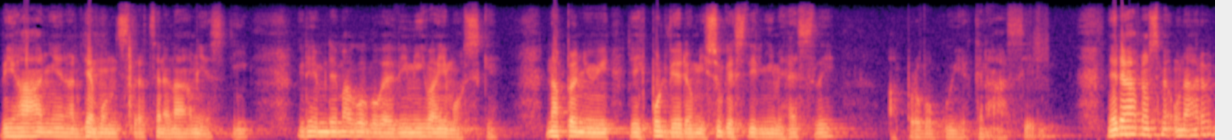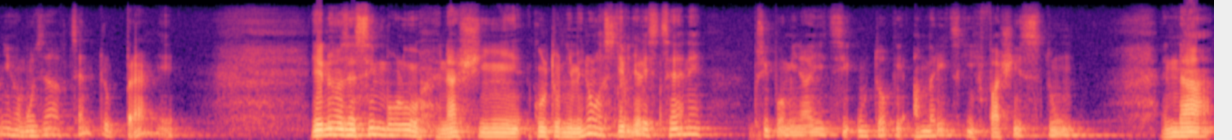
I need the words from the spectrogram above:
vyhání na demonstrace na náměstí, kde jim demagogové vymývají mozky, naplňují jejich podvědomí sugestivními hesly a provokují je k násilí. Nedávno jsme u Národního muzea v centru Prahy jednoho ze symbolů naší kulturní minulosti viděli scény připomínající útoky amerických fašistů na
